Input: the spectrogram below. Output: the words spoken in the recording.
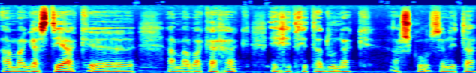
ama gazteak, uh, ama bakarrak, erretretadunak asko, zen eta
